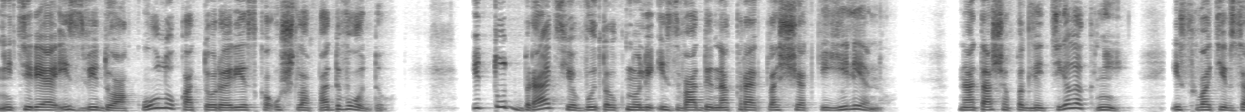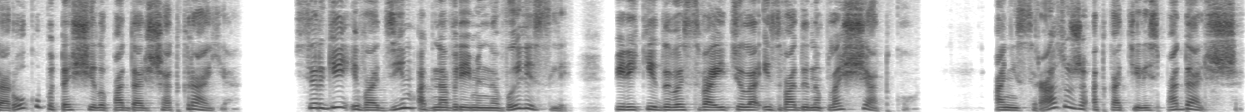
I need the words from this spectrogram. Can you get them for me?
не теряя из виду акулу, которая резко ушла под воду. И тут братья вытолкнули из воды на край площадки Елену. Наташа подлетела к ней и, схватив за руку, потащила подальше от края. Сергей и Вадим одновременно вылезли, перекидывая свои тела из воды на площадку. Они сразу же откатились подальше.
